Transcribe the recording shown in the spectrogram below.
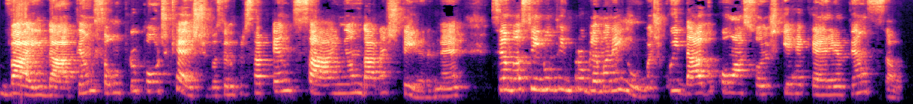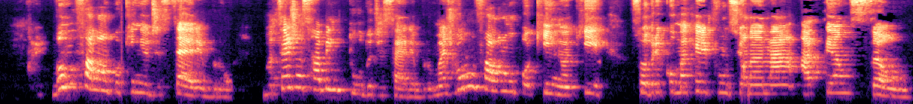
vai dar atenção para o podcast. Você não precisa pensar em andar na esteira, né? Sendo assim, não tem problema nenhum, mas cuidado com ações que requerem atenção. Vamos falar um pouquinho de cérebro? Vocês já sabem tudo de cérebro, mas vamos falar um pouquinho aqui sobre como é que ele funciona na atenção.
